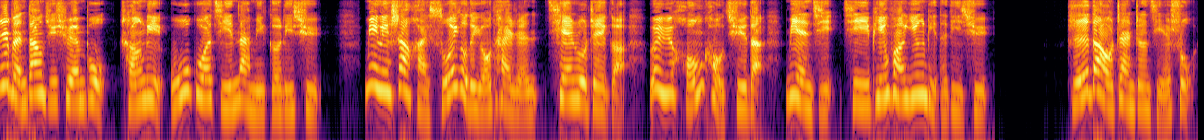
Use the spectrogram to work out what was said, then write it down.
日本当局宣布成立无国籍难民隔离区，命令上海所有的犹太人迁入这个位于虹口区的面积几平方英里的地区。直到战争结束，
